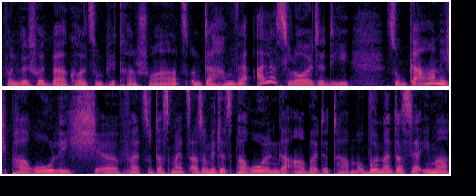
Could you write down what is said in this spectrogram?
von Wilfried Bergholz und Petra Schwarz. Und da haben wir alles Leute, die so gar nicht parolig, äh, falls du das meinst, also mittels Parolen gearbeitet haben. Obwohl man das ja immer,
